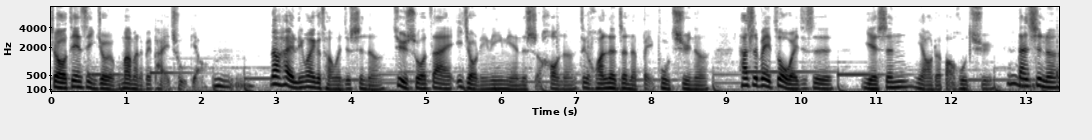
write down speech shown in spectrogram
就这件事情就有慢慢的被排除掉，嗯，那还有另外一个传闻就是呢，据说在一九零零年的时候呢，这个欢乐镇的北部区呢，它是被作为就是野生鸟的保护区，嗯，但是呢，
